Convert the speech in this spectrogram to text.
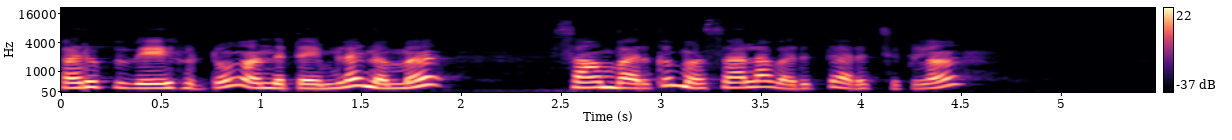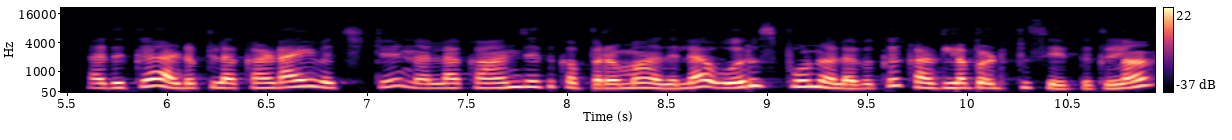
பருப்பு வேகட்டும். அந்த டைமில் நம்ம சாம்பாருக்கு மசாலா வறுத்து அரைச்சிக்கலாம். அதுக்கு அடுப்பில் கடாய் வச்சுட்டு நல்லா காஞ்சதுக்கப்புறமா அதில் ஒரு ஸ்பூன் அளவுக்கு கடலைப்பருப்பு சேர்த்துக்கலாம்.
